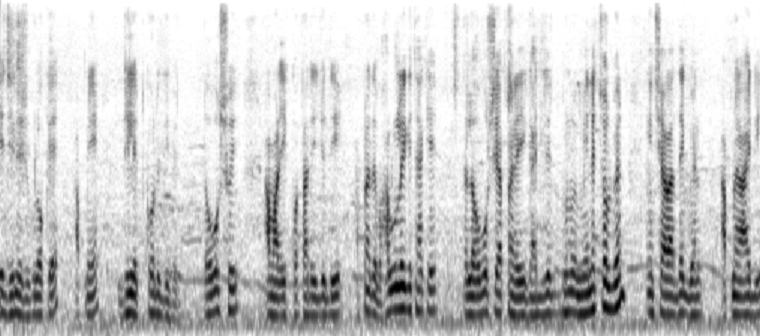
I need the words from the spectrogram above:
এই জিনিসগুলোকে আপনি ডিলিট করে দিবেন। তো অবশ্যই আমার এই কথাটি যদি আপনাদের ভালো লেগে থাকে, তাহলে অবশ্যই আপনার এই গাইডলাইনগুলো মেনে চলবেন। ইনশাআল্লাহ দেখবেন আপনার আইডি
